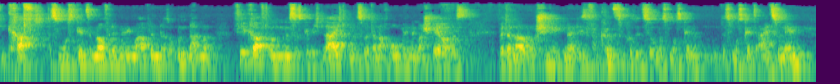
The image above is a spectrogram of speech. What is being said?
die Kraft des Muskels im Laufe der Bewegung abnimmt. Also unten hat man viel Kraft, unten ist das Gewicht leicht und es wird dann nach oben hin immer schwerer und es wird dann auch schwierig, ne, diese verkürzte Position des, Muskel, des Muskels einzunehmen.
